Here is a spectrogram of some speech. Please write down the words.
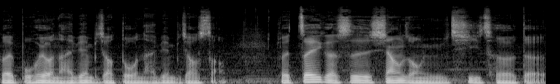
所以不会有哪一边比较多，哪一边比较少。所以这一个是相容于汽车的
